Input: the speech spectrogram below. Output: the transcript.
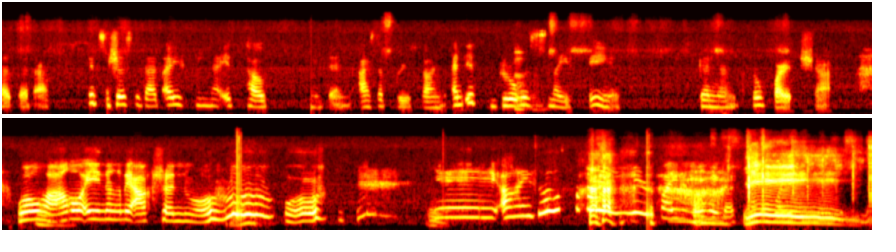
etc. It's just that I think na it helps me then as a person, and it grows Mm. my faith. Ganun. So, part siya. Wow, ha? Mm. Ang OA ng reaction mo. wow. Mm. Yay! Okay, so, year five. Oh my gosh. Yay!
